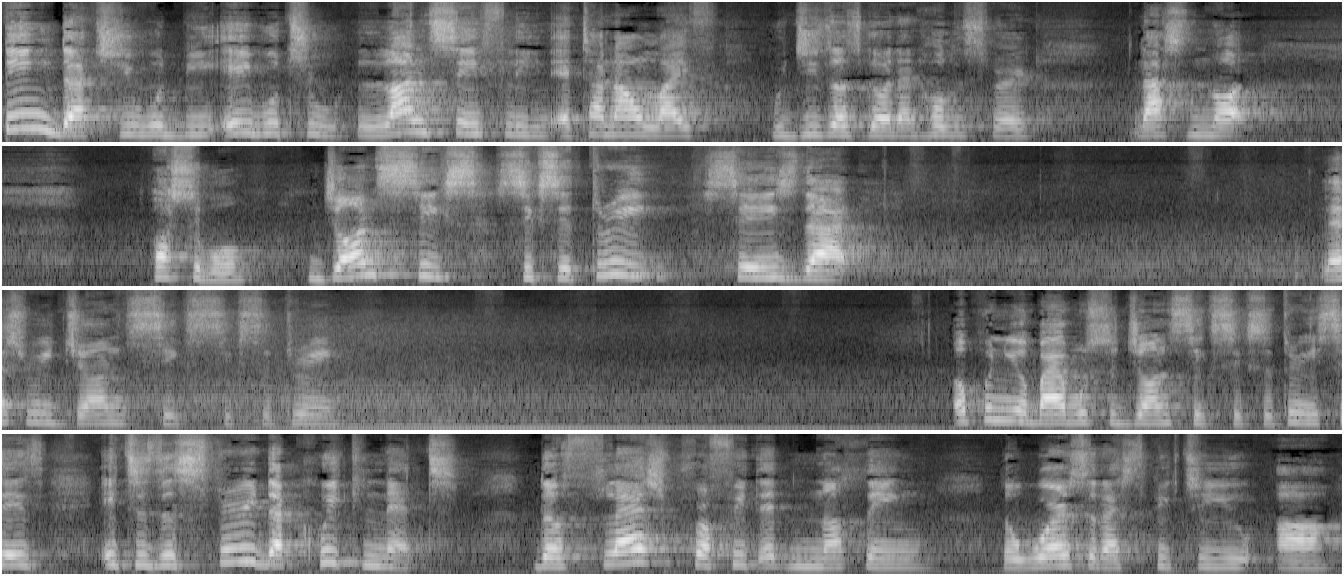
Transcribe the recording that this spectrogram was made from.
think that you would be able to land safely in eternal life with Jesus, God, and Holy Spirit. That's not possible. John 6 63 says that. Let's read John 6 63. Open your Bibles to John 6 63. It says, It is the spirit that quickeneth, the flesh profited nothing. The words that I speak to you are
